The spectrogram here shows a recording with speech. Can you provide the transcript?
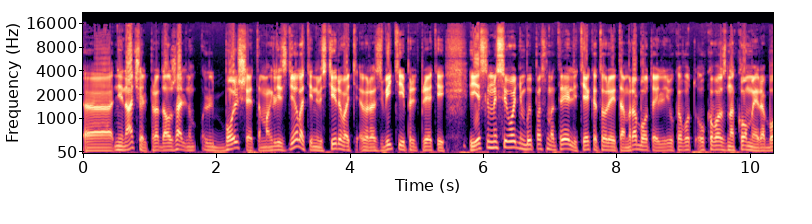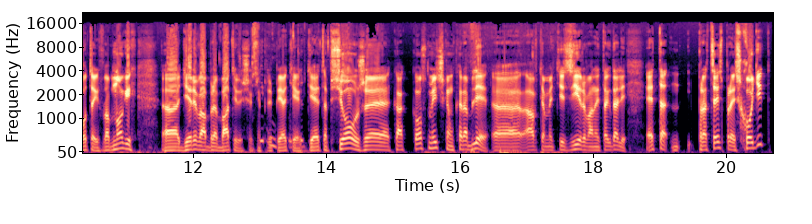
э, не начали, продолжали, но больше это могли сделать, инвестировать в развитие предприятий. И если мы сегодня бы посмотрели, те, которые там работали, у кого, у кого знакомые работают во многих э, деревообрабатывающих предприятиях, где это все уже как в космическом корабле э, автоматизировано и так далее, это процесс происходит,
